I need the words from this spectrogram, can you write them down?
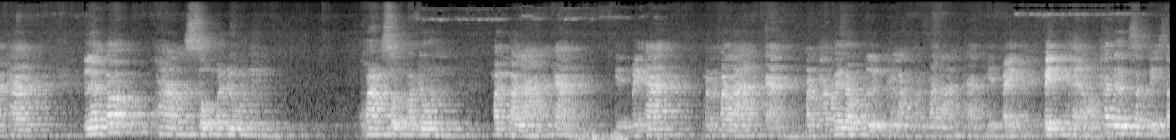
นะคะแล้วก็ความสมดุล ความสมดุลมันบาลานซ์กันเห็นไหมคะ มันบาลานซ์กัน มันทำให้เราเกิดพลังมันบาลานซ์กันเห็นไหมเป็นแถว ถ้าเดินสเปซส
